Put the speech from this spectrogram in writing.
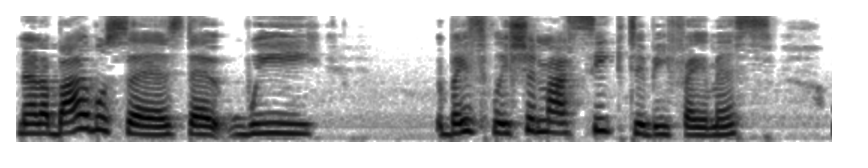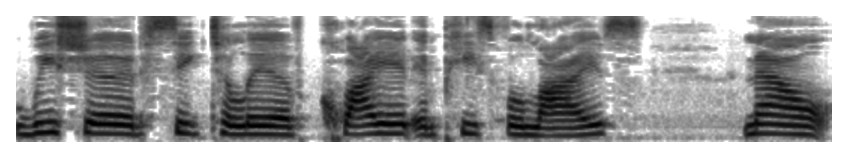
Now, the Bible says that we basically should not seek to be famous. We should seek to live quiet and peaceful lives. Now,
